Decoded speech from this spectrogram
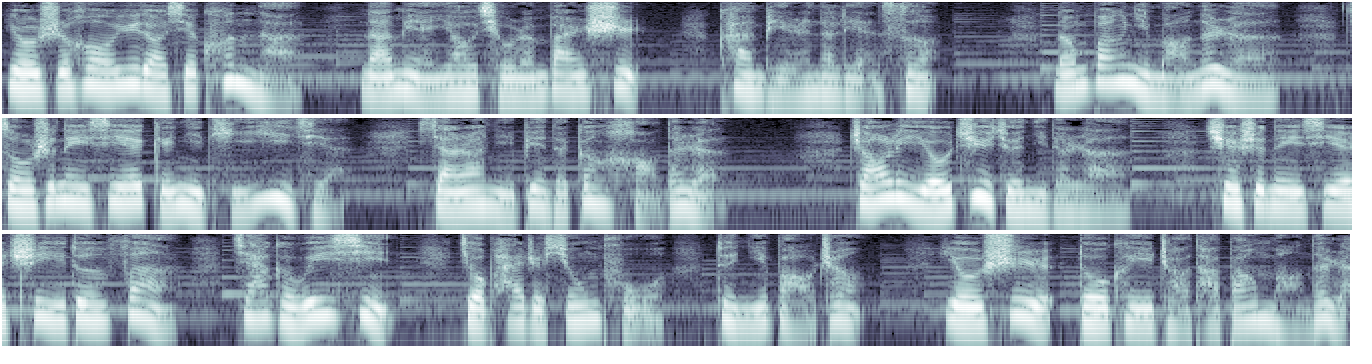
有时候遇到些困难，难免要求人办事，看别人的脸色。能帮你忙的人，总是那些给你提意见、想让你变得更好的人；找理由拒绝你的人，却是那些吃一顿饭、加个微信就拍着胸脯对你保证有事都可以找他帮忙的人。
